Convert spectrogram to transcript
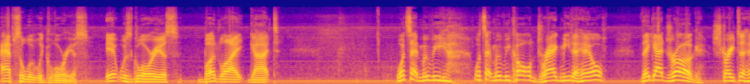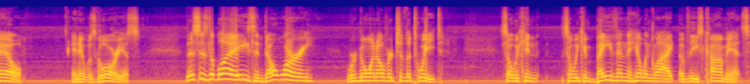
absolutely glorious. It was glorious. Bud Light got what's that movie? What's that movie called? Drag Me to Hell. They got drug straight to hell, and it was glorious. This is the blaze, and don't worry, we're going over to the tweet so we can so we can bathe in the healing light of these comments.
